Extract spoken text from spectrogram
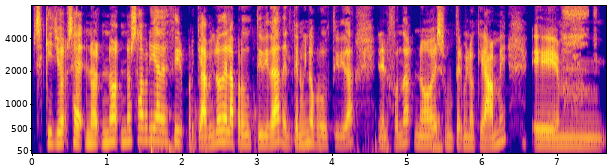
sí que yo, o sea, no, no, no sabría decir, porque a mí lo de la productividad, del término productividad, en el fondo no es un término que ame, em,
